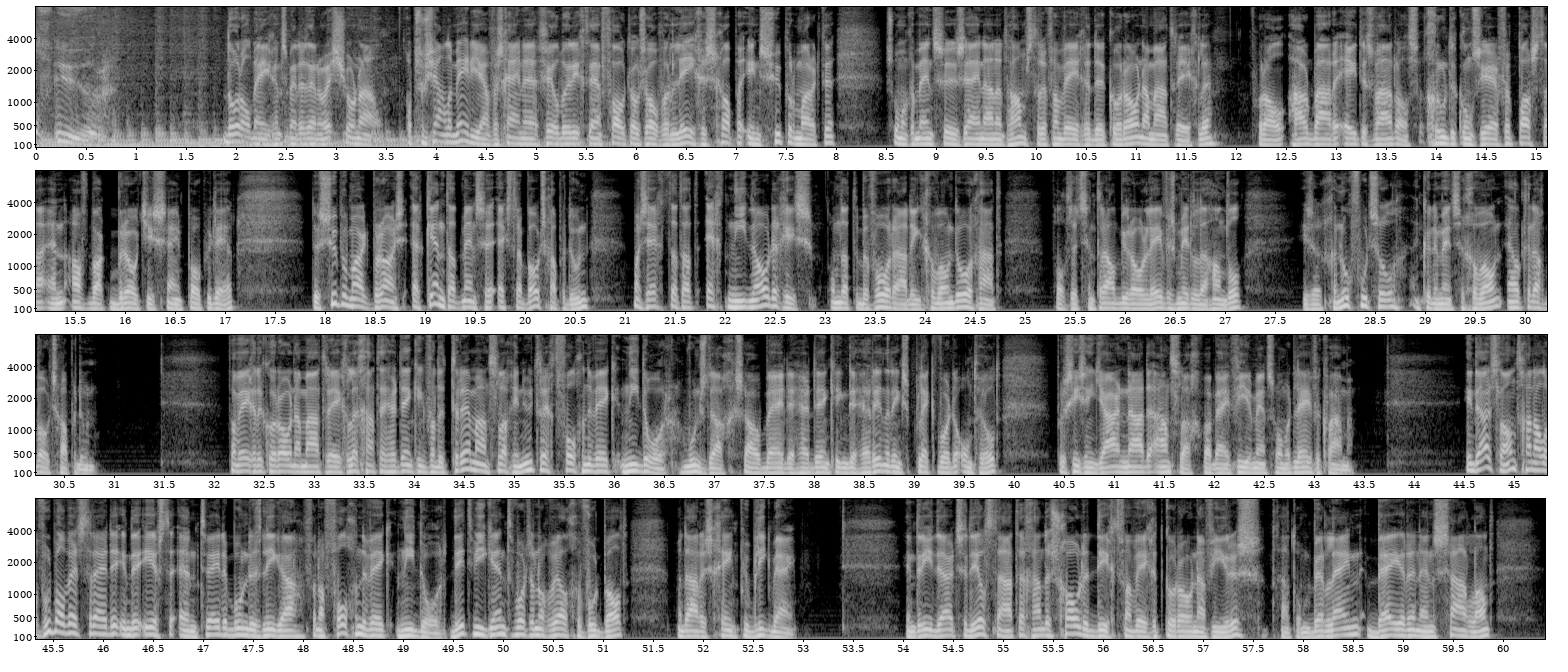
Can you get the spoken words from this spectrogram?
12 uur. Door Almegens met het NOS-journaal. Op sociale media verschijnen veel berichten en foto's over lege schappen in supermarkten. Sommige mensen zijn aan het hamsteren vanwege de coronamaatregelen. Vooral houdbare etenswaren als groenteconserven, pasta en afbakbroodjes zijn populair. De supermarktbranche erkent dat mensen extra boodschappen doen... maar zegt dat dat echt niet nodig is, omdat de bevoorrading gewoon doorgaat. Volgens het Centraal Bureau Levensmiddelenhandel is er genoeg voedsel... en kunnen mensen gewoon elke dag boodschappen doen. Vanwege de coronamaatregelen gaat de herdenking van de tramaanslag in Utrecht volgende week niet door. Woensdag zou bij de herdenking de herinneringsplek worden onthuld. Precies een jaar na de aanslag waarbij vier mensen om het leven kwamen. In Duitsland gaan alle voetbalwedstrijden in de eerste en tweede Bundesliga vanaf volgende week niet door. Dit weekend wordt er nog wel gevoetbald, maar daar is geen publiek bij. In drie Duitse deelstaten gaan de scholen dicht vanwege het coronavirus. Het gaat om Berlijn, Beieren en Saarland.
